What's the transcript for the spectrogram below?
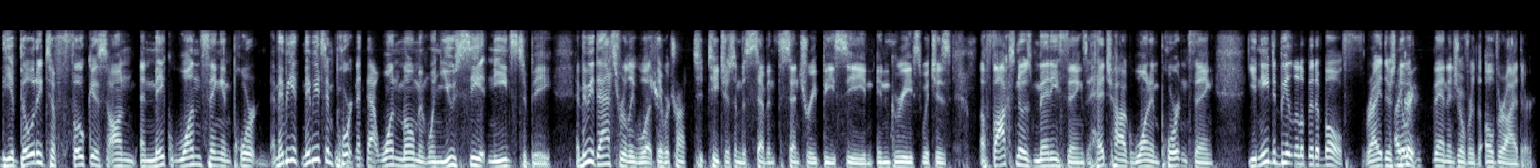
the ability to focus on and make one thing important. And maybe it, maybe it's important at that one moment when you see it needs to be. And maybe that's really what they were trying to teach us in the seventh century BC in, in Greece, which is a fox knows many things, a hedgehog one important thing. You need to be a little bit of both, right? There's no advantage over the over either.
